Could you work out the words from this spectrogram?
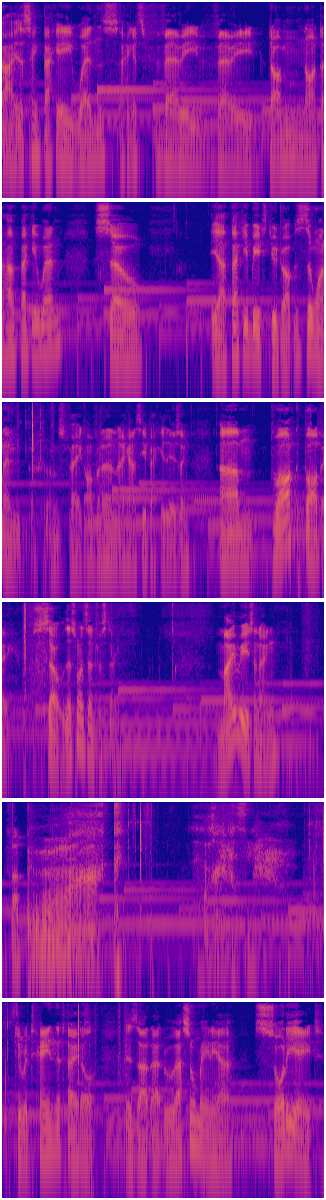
I just think Becky wins. I think it's very, very dumb not to have Becky win. So, yeah, Becky beats Doudrop. This is the one I'm, I'm just very confident in. I can't see Becky losing. Um, Brock Bobby. So, this one's interesting. My reasoning for Brock Lesnar to retain the title is that at WrestleMania 48,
